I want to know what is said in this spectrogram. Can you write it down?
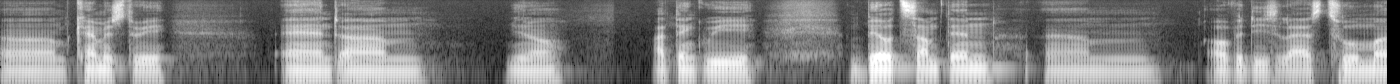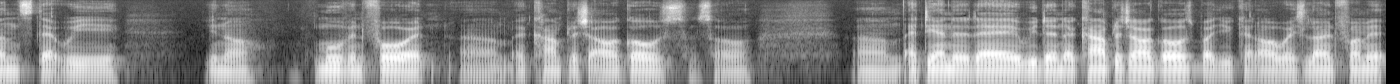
um, chemistry, and um, you know, I think we built something um, over these last two months that we, you know, moving forward, um, accomplish our goals. So um, at the end of the day, we didn't accomplish our goals, but you can always learn from it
